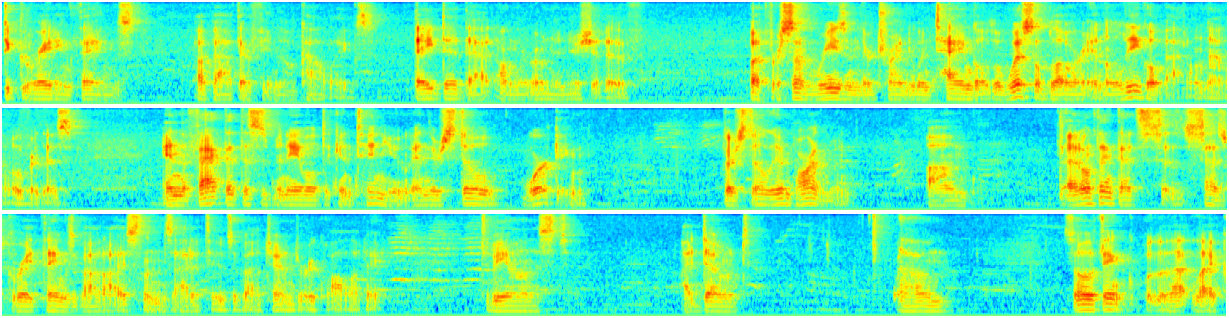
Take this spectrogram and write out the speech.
degrading things about their female colleagues. They did that on their own initiative. But for some reason, they're trying to entangle the whistleblower in a legal battle now over this. And the fact that this has been able to continue and they're still working, they're still in parliament, um, I don't think that says, says great things about Iceland's attitudes about gender equality, to be honest. I don't. Um, so I think that, like,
